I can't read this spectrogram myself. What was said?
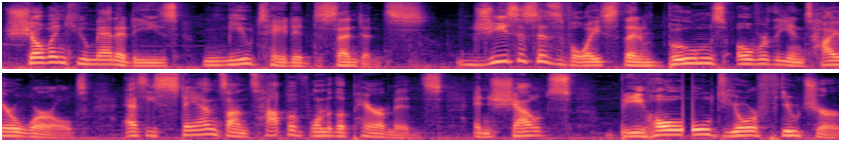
showing humanity's mutated descendants. Jesus' voice then booms over the entire world as he stands on top of one of the pyramids and shouts, Behold your future.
